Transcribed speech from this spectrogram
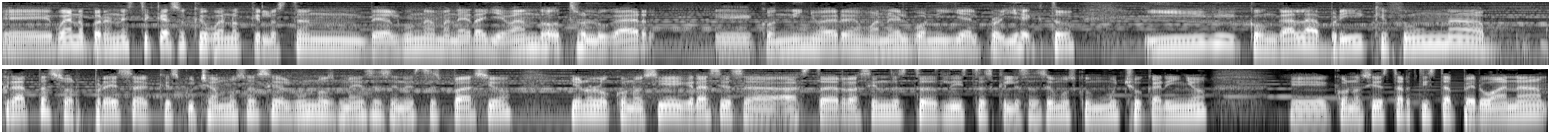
Eh, bueno, pero en este caso qué bueno que lo están de alguna manera llevando a otro lugar eh, con Niño Héroe Manuel Bonilla el proyecto y con Gala Bri que fue una grata sorpresa que escuchamos hace algunos meses en este espacio. Yo no lo conocía y gracias a, estar haciendo estas listas que les hacemos con mucho cariño, eh, conocí a esta artista peruana,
